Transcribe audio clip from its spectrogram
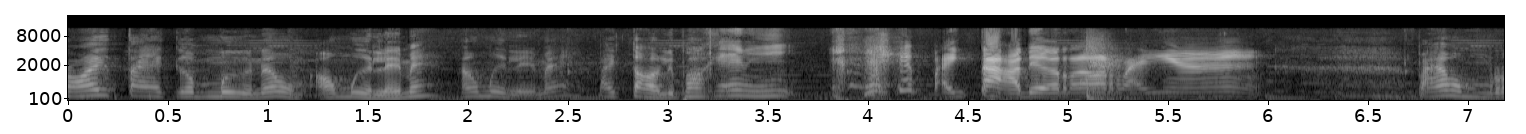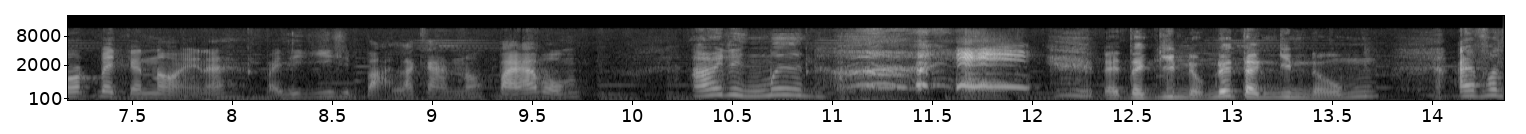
ร้อยแตกเกือบหมื่นนะผมเอาหมื่นเลยไหมเอาหมื่นเลยไหมไปต่อหรือพอแค่นี้ ไปต่อเดี๋ยวรออะไรอะ ไปครับผมลดเบ็ดกันหน่อยนะ ไปที่ 20 บาทละกันเนาะ ไปครับผม เอาให้ถึงหมื่นได้ตังกินหนมได้ตังกินหนมไอโฟน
